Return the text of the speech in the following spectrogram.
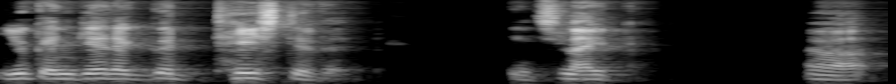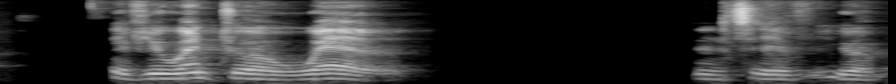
you can get a good taste of it. It's like uh, if you went to a well, let's say if you're,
